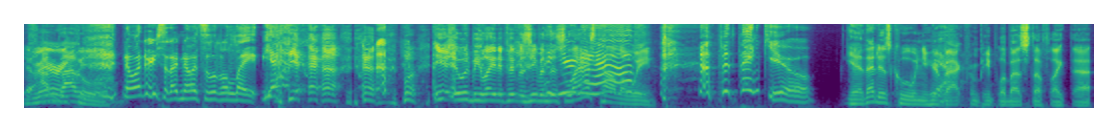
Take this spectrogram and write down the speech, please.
I'm Very glad we- cool. no wonder he said, "I know it's a little late." Yeah, Yeah. Well, it, it would be late if it was even this year and a last. Halloween. but thank you. Yeah, that is cool when you hear Yeah. back from people about stuff like that.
